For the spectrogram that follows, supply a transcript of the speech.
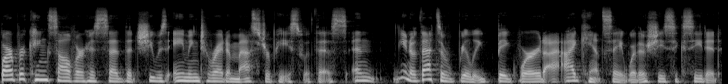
Barbara Kingsolver has said that she was aiming to write a masterpiece with this. And, you know, that's a really big word. I, I can't say whether she succeeded.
